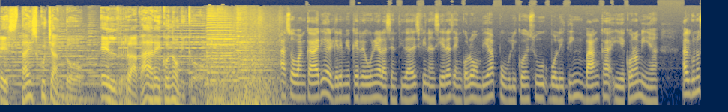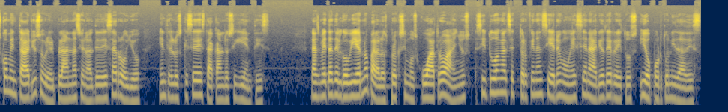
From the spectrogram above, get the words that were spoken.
Está escuchando el radar económico. Asobancaria, el gremio que reúne a las entidades financieras en Colombia, publicó en su boletín Banca y Economía algunos comentarios sobre el Plan Nacional de Desarrollo, entre los que se destacan los siguientes. Las metas del gobierno para los próximos cuatro años sitúan al sector financiero en un escenario de retos y oportunidades.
